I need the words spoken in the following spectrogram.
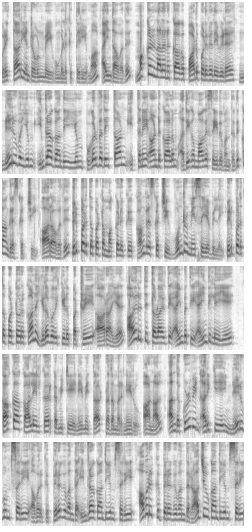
குறைத்தார் என்ற உண்மை உங்களுக்கு தெரியுமா? ஐந்தாவது மக்கள் நலனுக்காக பாடுபடுவதை விட நேருவையும் இந்திரா காந்தியையும் புகழ்வதைத்தான் இத்தனை ஆண்டு காலம் அதிகமாக செய்து வந்தது காங்கிரஸ் கட்சி. ஆறாவது பிற்படுத்தப்பட்ட மக்களுக்கு காங்கிரஸ் கட்சி ஒன்றுமே செய்யவில்லை. பிற்படுத்தப்பட்டோருக்கான இடஒதுக்கீடு பற்றி ஆராய ஆயிரத்தி தொள்ளாயிரத்தி ஐம்பத்தி ஐந்திலேயே காக்கா காலேல்கர் கமிட்டியை நியமித்தார் பிரதமர் நேரு. ஆனால் அந்த குழுவின் அறிக்கையை நேருவும் சரி அவருக்கு பிறகு வந்த இந்திரா காந்தியும் சரி அவருக்கு பிறகு வந்த ராஜீவ்காந்தியும் சரி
